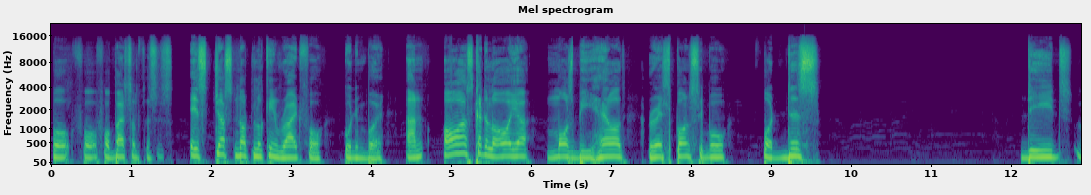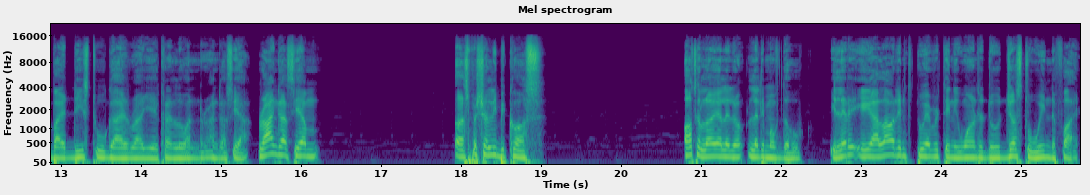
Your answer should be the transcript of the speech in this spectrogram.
for, for, for bad substances. It's just not looking right for Golden Boy. And oscar all Scandaloya must be held responsible for this deeds by these two guys right here, Canelo and Ryan Garcia. Ryan Garcia, especially because Oscar Lawyer let, let him off the hook. He let it, he allowed him to do everything he wanted to do just to win the fight.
